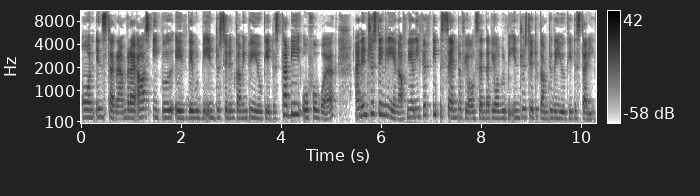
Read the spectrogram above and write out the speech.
on Instagram where I asked people if they would be interested in coming to UK to study or for work. And interestingly enough, nearly 50% of y'all said that y'all would be interested to come to the UK to study.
